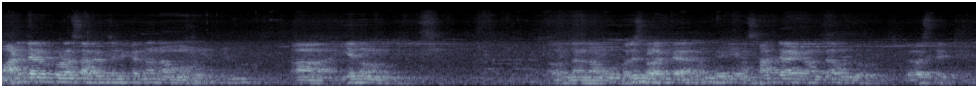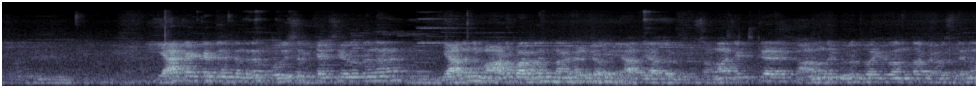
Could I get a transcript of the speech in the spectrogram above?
ಮಾಡಿದಾಗ ಕೂಡ ಸಾರ್ವಜನಿಕರನ್ನ ನಾವು ಏನು ಅವ್ರನ್ನ ನಾವು ಹೋಲಿಸ್ಕೊಳ್ಳೋಕ್ಕೆ ಸಾಧ್ಯ ಆಗುವಂಥ ಒಂದು ವ್ಯವಸ್ಥೆ ಇದೆ. ಯಾಕೆ ಆಗ್ತೈತೆ ಅಂತಂದ್ರೆ ಪೊಲೀಸರ ಕೆಲಸ ಇರೋದನ್ನ ಯಾವ್ದನ್ನ ಮಾಡಬಾರ್ದು ಅಂತ ನಾವು ಹೇಳ್ತೇವೆ. ಯಾವ್ದು ಯಾವ್ದು ಸಮಾಜಕ್ಕೆ ಕಾನೂನಿಗೆ ವಿರುದ್ಧವಾಗಿರುವಂಥ ವ್ಯವಸ್ಥೆನ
